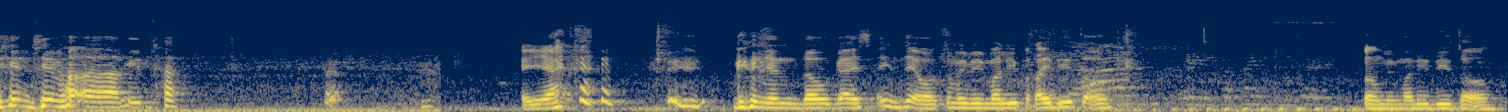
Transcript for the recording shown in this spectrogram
hindi makakakita. Ayan. Ganyan daw guys. Ay hindi oh, ito may, may mali pa tayo dito oh. Oh, may mali dito oh.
